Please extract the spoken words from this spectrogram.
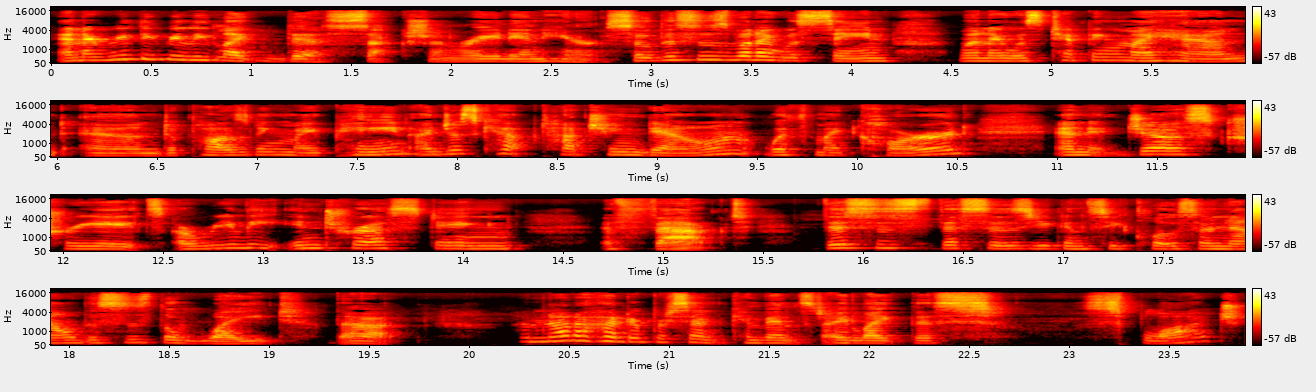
And I really, really like this section right in here. So this is what I was saying when I was tipping my hand and depositing my paint. I just kept touching down with my card and it just creates a really interesting effect. This is, this is, you can see closer now, this is the white that I'm not 100% convinced I like this splotch,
